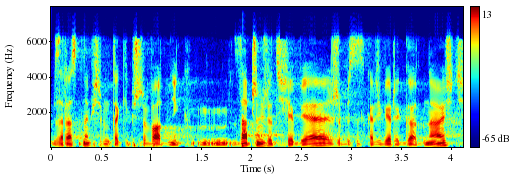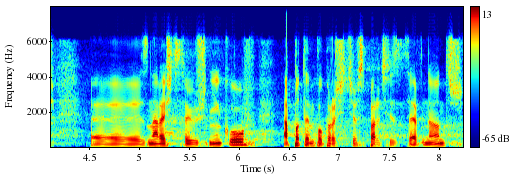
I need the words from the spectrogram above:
Zaraz napiszemy taki przewodnik. Zacząć od siebie, żeby zyskać wiarygodność, e, znaleźć sojuszników, a potem poprosić o wsparcie z zewnątrz.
